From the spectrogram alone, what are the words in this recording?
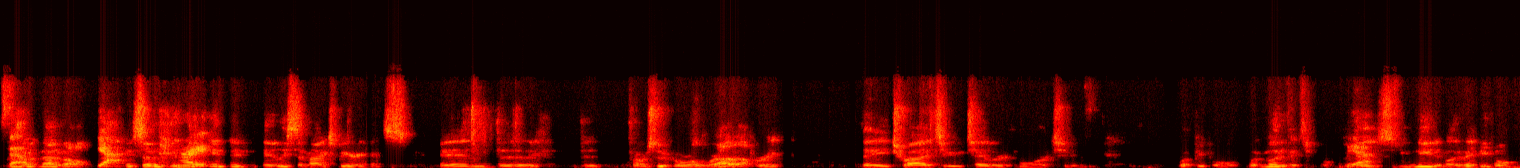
So- no, not at all. yeah And so, the- Right. in, in, at least in my experience in the the pharmaceutical world where I operate, they try to tailor it more to what people, what motivates people, Yeah. because you need to motivate people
